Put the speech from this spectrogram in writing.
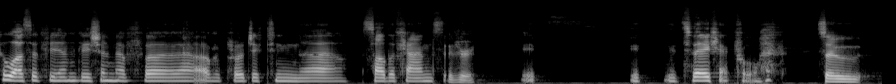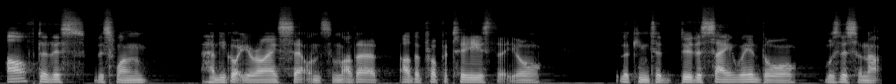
philosophy and vision of, uh, of a project in uh, south of France. It's it, it's very helpful. So after this this one, have you got your eyes set on some other other properties that you're looking to do the same with, or was this enough?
